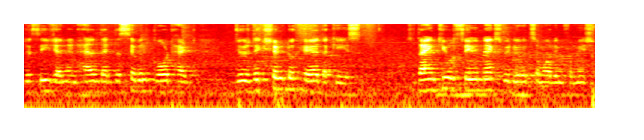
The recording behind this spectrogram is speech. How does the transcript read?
decision and held that the civil court had jurisdiction to hear the case. Thank you. See you next video with some more information.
